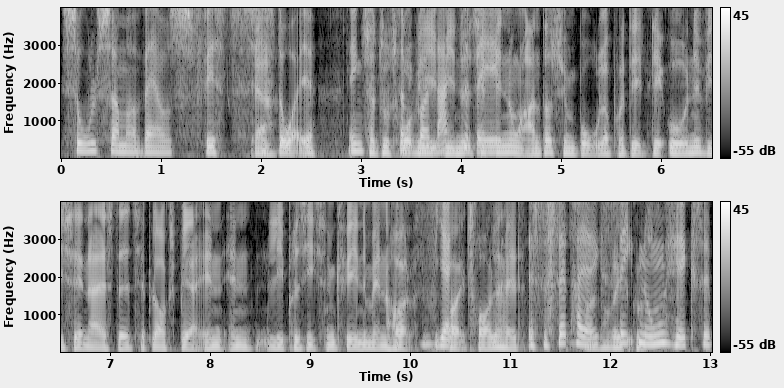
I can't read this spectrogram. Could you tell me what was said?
solsommerværvsfests ja. historie. Ikke? Så du tror, vi, vi er nødt tilbage. til at finde nogle andre symboler på det, det onde, vi sender afsted til Bloksbjerg, end, end lige præcis en kvinde med en høj, jeg, høj troldehat? Altså selv har jeg ikke set nogen hekse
